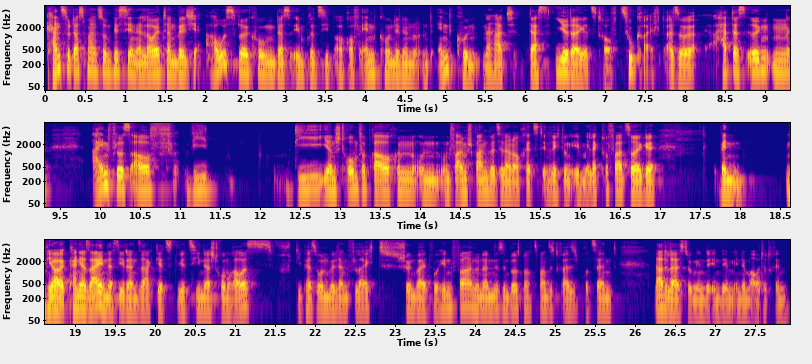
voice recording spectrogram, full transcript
Kannst du das mal so ein bisschen erläutern, welche Auswirkungen das im Prinzip auch auf Endkundinnen und Endkunden hat, dass ihr da jetzt drauf zugreift? Also hat das irgendeinen Einfluss auf, wie die ihren Strom verbrauchen und, und vor allem spannend wird sie dann auch jetzt in Richtung eben Elektrofahrzeuge, wenn ja, kann ja sein, dass ihr dann sagt, jetzt wir ziehen da Strom raus. Die Person will dann vielleicht schön weit wohin fahren und dann sind bloß noch 20, 30 Prozent Ladeleistung in, in, dem, in dem Auto drin.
